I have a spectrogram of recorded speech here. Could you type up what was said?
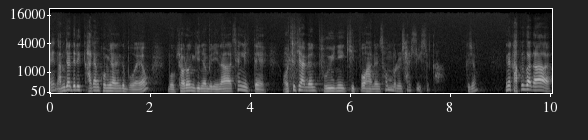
예, 남자들이 가장 고민하는 게 뭐예요? 뭐 결혼 기념일이나 생일 때 어떻게 하면 부인이 기뻐하는 선물을 살 수 있을까? 그죠? 근데 가끔가다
